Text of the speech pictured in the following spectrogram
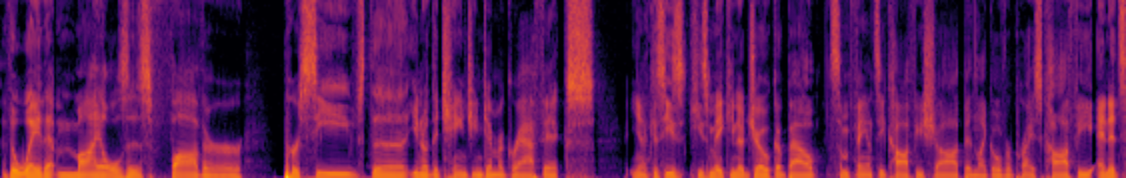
the way that Miles's father perceives the, you know, the changing demographics, you know, because he's he's making a joke about some fancy coffee shop and like overpriced coffee, and it's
